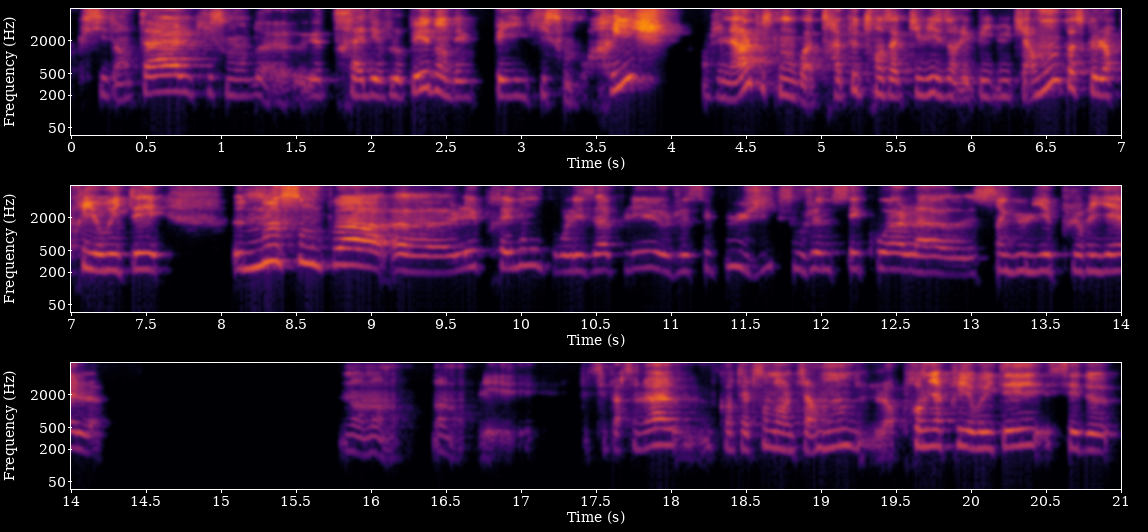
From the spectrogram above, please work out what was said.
occidentales, qui sont euh, très développées, dans des pays qui sont riches en général, parce qu'on voit très peu de transactivistes dans les pays du tiers-monde, parce que leur priorité, ne sont pas euh, les prénoms pour les appeler, euh, je ne sais plus, Jix ou je ne sais quoi, là, euh, singulier pluriel. Non, non, non, non, non. ces personnes-là, quand elles sont dans le tiers-monde, leur première priorité, c'est de,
